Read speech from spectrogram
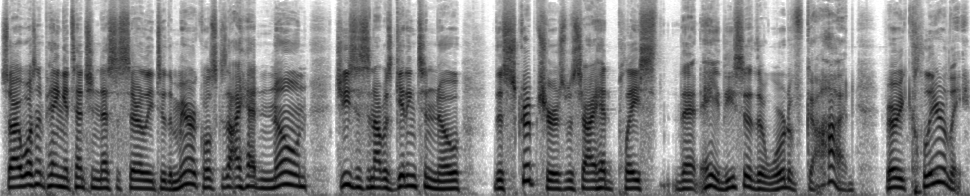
so I wasn't paying attention necessarily to the miracles because I had known Jesus and I was getting to know the scriptures, which I had placed that, hey, these are the word of God very clearly.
